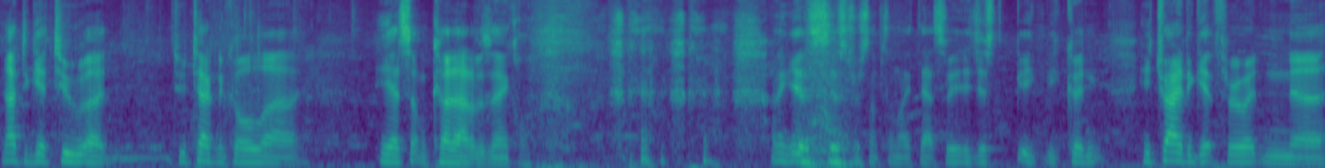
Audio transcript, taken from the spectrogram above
not to get too uh, too technical, uh, he had something cut out of his ankle. I think he had a cyst or something like that. So he just he, he couldn't. He tried to get through it and uh,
